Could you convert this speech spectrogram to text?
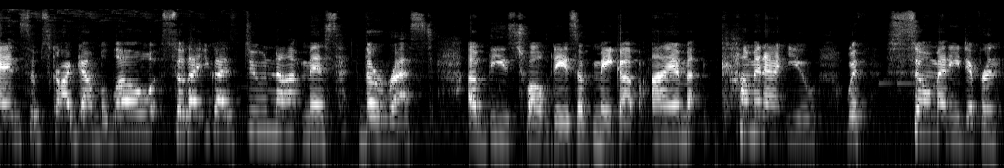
And subscribe down below so that you guys do not miss the rest of these 12 days of makeup. I am coming at you with so many different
